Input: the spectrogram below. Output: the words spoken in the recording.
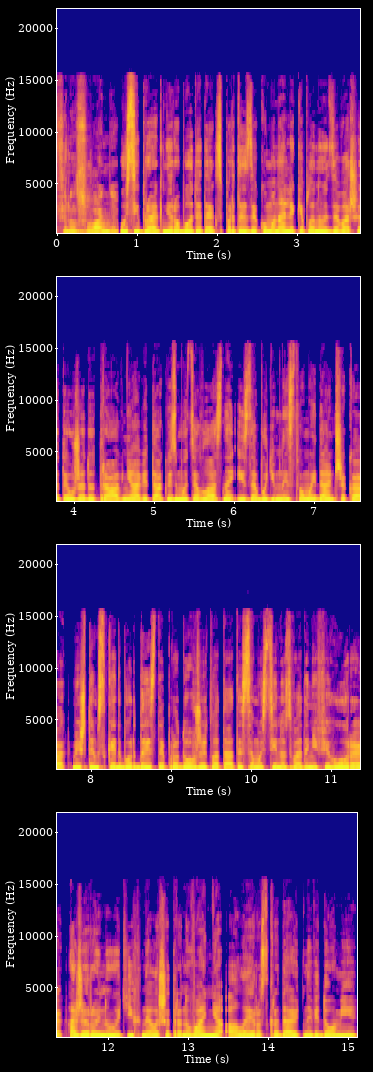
фінансування. Усі проектні роботи та експертизи комунальники планують завершити уже до травня. А відтак візьмуться власне і за будівництво майданчика. Між тим скейтбордисти продовжують латати самостійно зведені фігури, адже руйнують їх не лише тренування, але й розкрадають невідомі.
